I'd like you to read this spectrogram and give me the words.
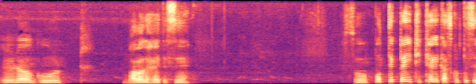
এটা গুড ভালো দেখাইতেছে। সো প্রত্যেকটাই ঠিকঠাকই কাজ করতেছে।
